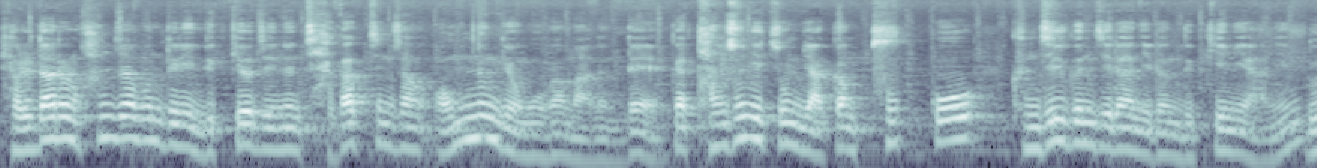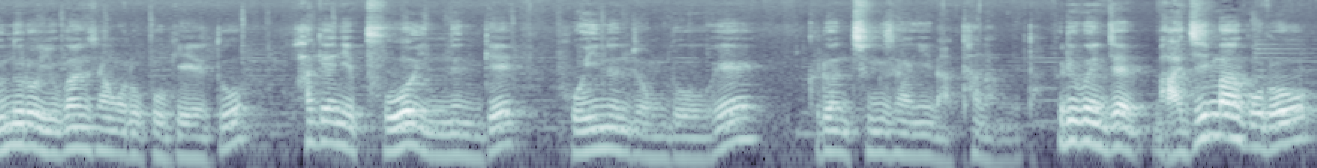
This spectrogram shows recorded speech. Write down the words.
별다른 환자분들이 느껴지는 자각 증상 없는 경우가 많은데 그러니까 단순히 좀 약간 붓고 근질근질한 이런 느낌이 아닌 눈으로 육안상으로 보기에도 확연히 부어 있는 게 보이는 정도의 그런 증상이 나타납니다. 그리고 이제 마지막으로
